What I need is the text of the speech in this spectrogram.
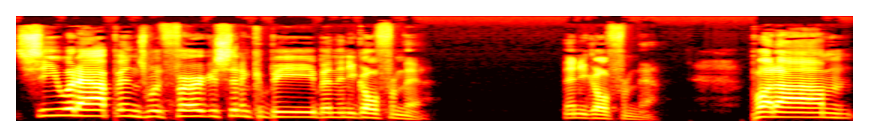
see what happens with Ferguson and Khabib, and then you go from there. Then you go from there. But um,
